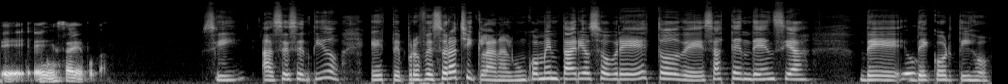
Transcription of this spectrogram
eh, en esa época. Sí, hace sentido. Este, profesora Chiclana, ¿algún comentario sobre esto, de esas tendencias de, de Cortijo?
